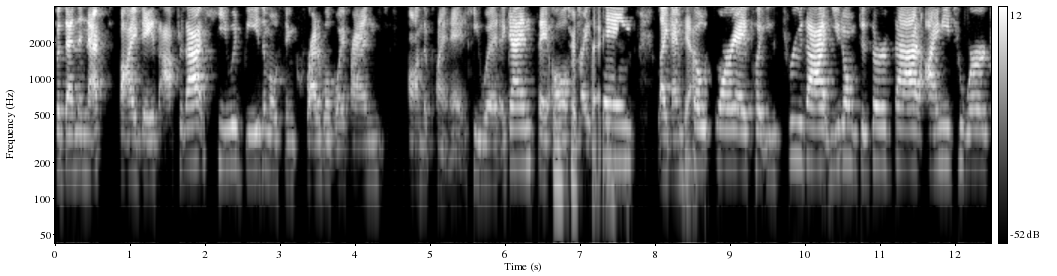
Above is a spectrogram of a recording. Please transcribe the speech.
But then the next five days after that, he would be the most incredible boyfriend on the planet. He would again say all the right things. Like, I'm yeah. so sorry I put you through that. You don't deserve that. I need to work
